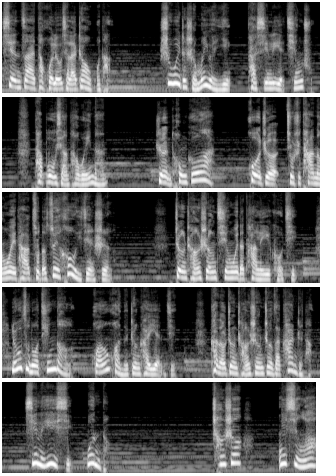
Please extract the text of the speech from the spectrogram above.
现在他会留下来照顾她，是为着什么原因？他心里也清楚，他不想他为难，忍痛割爱，或者就是他能为他做的最后一件事了。郑长生轻微的叹了一口气，刘子诺听到了，缓缓的睁开眼睛，看到郑长生正在看着他，心里一喜，问道：“长生，你醒了？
